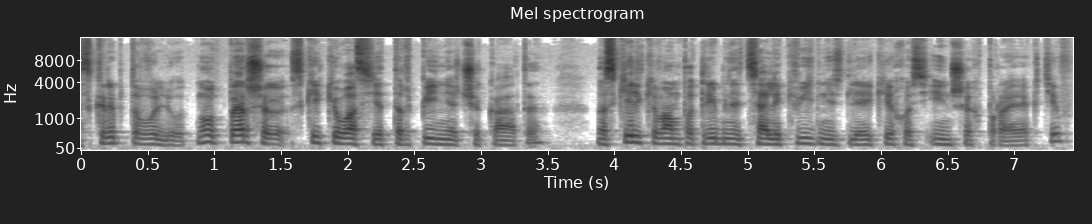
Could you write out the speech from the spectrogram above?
з криптовалют? Ну, перше, скільки у вас є терпіння чекати, наскільки вам потрібна ця ліквідність для якихось інших проєктів,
